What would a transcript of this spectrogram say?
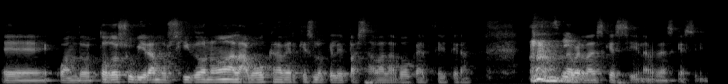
eh, cuando todos hubiéramos ido ¿no? a la boca a ver qué es lo que le pasaba a la boca, etcétera. La verdad es que sí, la verdad es que sí.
